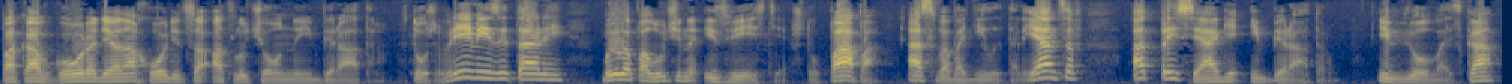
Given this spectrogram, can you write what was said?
пока в городе находится отлученный император. В то же время из Италии было получено известие, что папа освободил итальянцев от присяги императору и ввел войска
